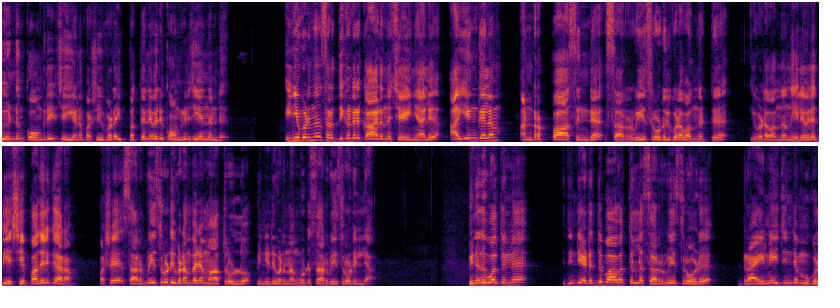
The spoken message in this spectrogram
വീണ്ടും കോൺക്രീറ്റ് ചെയ്യണം. പക്ഷേ ഇവിടെ ഇപ്പം തന്നെ ഇവർ കോൺക്രീറ്റ് ചെയ്യുന്നുണ്ട്. ഇനി ഇവിടുന്ന് ശ്രദ്ധിക്കേണ്ട ഒരു കാര്യം എന്ന് വെച്ച് കഴിഞ്ഞാൽ അയ്യങ്കലം അണ്ടർപാസിന്റെ സർവീസ് റോഡിൽ കൂടെ വന്നിട്ട് ഇവിടെ വന്ന് നിലവിലെ ദേശീയപാതയിൽ കയറാം. പക്ഷേ സർവീസ് റോഡ് ഇവിടം വരെ മാത്രമേ ഉള്ളൂ. പിന്നീട് ഇവിടെ നിന്ന് അങ്ങോട്ട് സർവീസ് റോഡ് ഇല്ല. പിന്നെ അതുപോലെ തന്നെ ഇതിന്റെ ഇടത് ഭാഗത്തുള്ള സർവീസ് റോഡ് ഡ്രൈനേജിന്റെ മുകൾ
